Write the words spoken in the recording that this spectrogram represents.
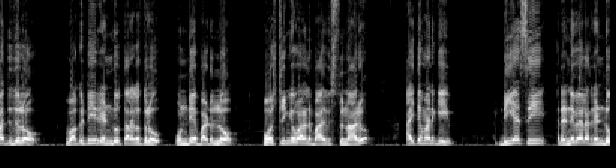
పద్ధతిలో ఒకటి రెండు తరగతులు ఉండే బడుల్లో పోస్టింగ్ ఇవ్వాలని భావిస్తున్నారు. అయితే మనకి డిఎస్సి రెండు వేల రెండు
